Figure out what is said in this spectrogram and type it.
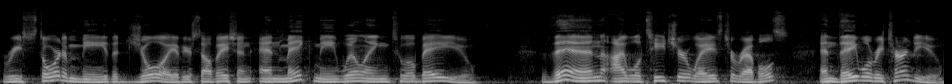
restore to me the joy of your salvation and make me willing to obey you. Then I will teach your ways to rebels, and they will return to you.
